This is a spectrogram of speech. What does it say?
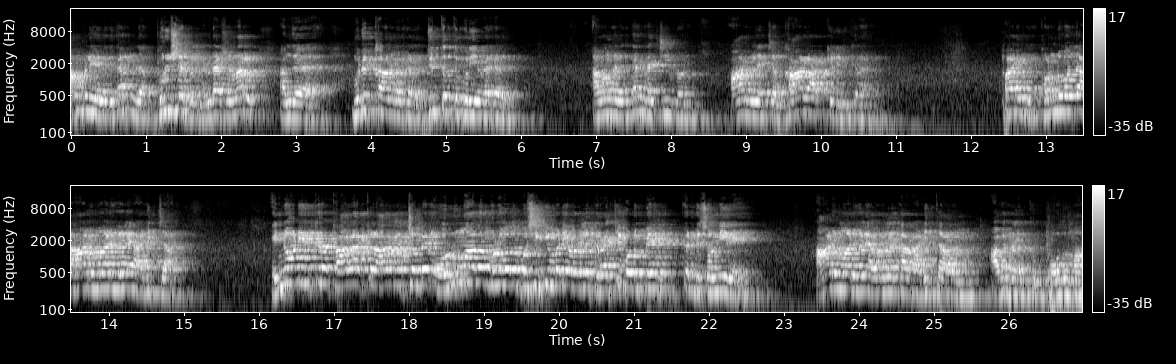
ஆம்பளைகளுக்கு தான் இந்த புருஷர்கள் என்றா சொன்னால் அந்த முடுக்கானவர்கள் யுத்தத்துக்குரியவர்கள் அவங்களுக்கு தான் ரட்சிக்கணும் ஆறு லட்சம் காலாட்கள் இருக்கிறார்கள். பாருங்க கொண்டு வந்த ஆடு மாடுகளை அடித்தார். என்னோடு இருக்கிற காலாட்கள் ஆறு லட்சம் பேர் ஒரு மாதம் முழுவதும் புசிக்கும்படி அவர்களுக்கு ரட்சி என்று சொன்னீரே. ஆடு மாடுகளை அவர்களுக்காக அடித்தாலும் அவர்களுக்கு போதுமா?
